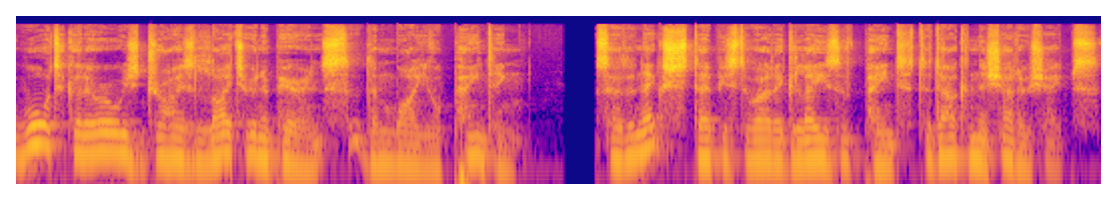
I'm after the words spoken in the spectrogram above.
Watercolour always dries lighter in appearance than while you're painting, so the next step is to add a glaze of paint to darken the shadow shapes.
